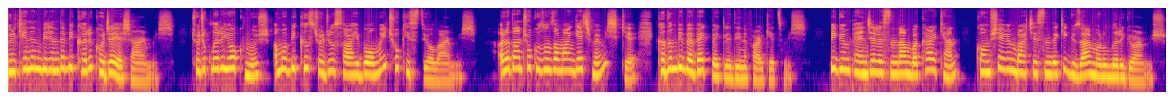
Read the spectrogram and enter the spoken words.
Ülkenin birinde bir karı koca yaşarmış. Çocukları yokmuş ama bir kız çocuğu sahibi olmayı çok istiyorlarmış. Aradan çok uzun zaman geçmemiş ki kadın bir bebek beklediğini fark etmiş. Bir gün penceresinden bakarken komşu evin bahçesindeki güzel marulları görmüş.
